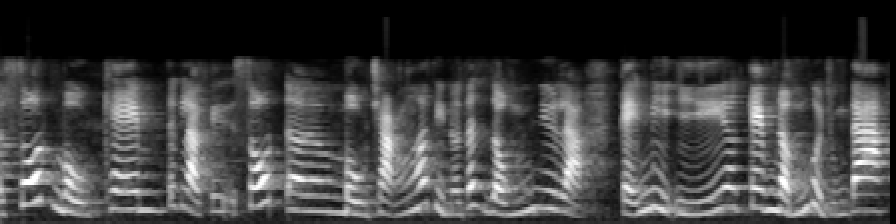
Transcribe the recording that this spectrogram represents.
uh, sốt màu kem tức là cái sốt uh, màu trắng á, thì nó rất giống như là cái mì ý kem nấm của chúng ta.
